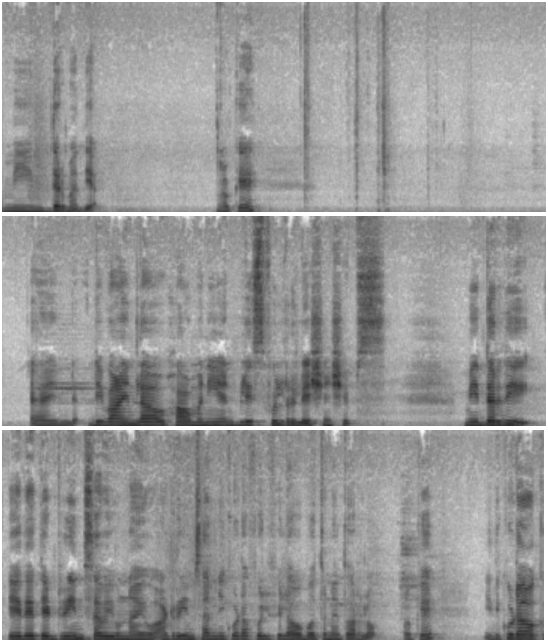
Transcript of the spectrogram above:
మీ ఇద్దరి మధ్య. Okay? And divine love harmony and blissful relationships. మీ ఇద్దరిది ఏదైతే డ్రీమ్స్ అవి ఉన్నాయో ఆ డ్రీమ్స్ అన్నీ కూడా ఫుల్ఫిల్ అవ్వబోతున్నాయి త్వరలో. ఓకే? ఇది కూడా ఒక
